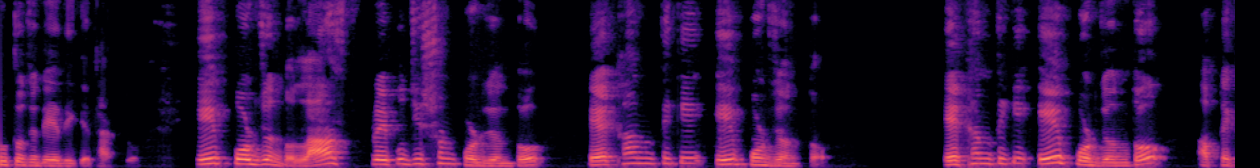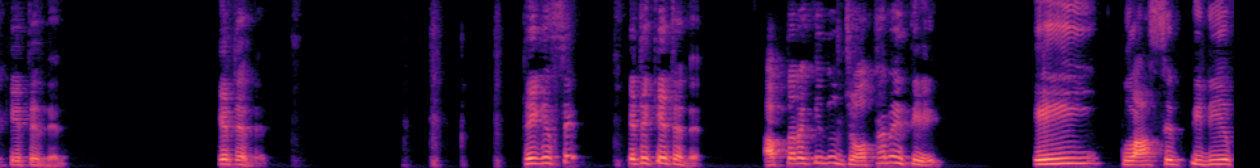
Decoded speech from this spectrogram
দুটো যদি এদিকে থাকতো। এ পর্যন্ত লাস্ট প্রেপোজিশন পর্যন্ত, এখান থেকে এ পর্যন্ত, এখান থেকে এ পর্যন্ত আপনি কেটে দেন। কেটে দেন। ঠিক আছে? এটা কেটে দেন। আপনারা কিন্তু যথারীতি এই ক্লাসের পিডিএফ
